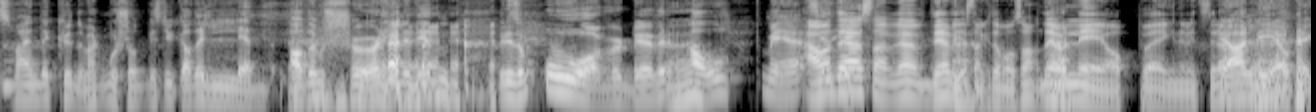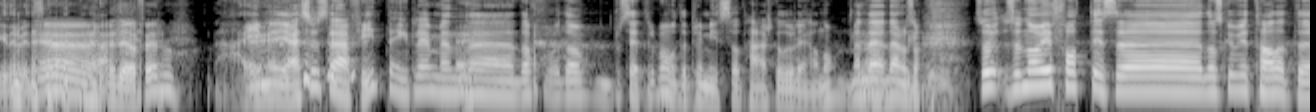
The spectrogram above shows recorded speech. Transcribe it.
Svein, det kunne vært morsomt hvis du ikke hadde ledd av dem sjøl hele tiden. Du liksom overdøver alt med Ja, men det, er, snak- det har vi snakket om også. Det er å le opp egne vitser. Ja, le opp egne vitser. Ja, er det feil? Nei, men jeg syns det er fint, egentlig. Men eh, da, da setter du på en måte premisset at her skal du le av noe. Men det, det er noe sånn. Så, så nå har vi fått disse Nå skal vi ta dette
